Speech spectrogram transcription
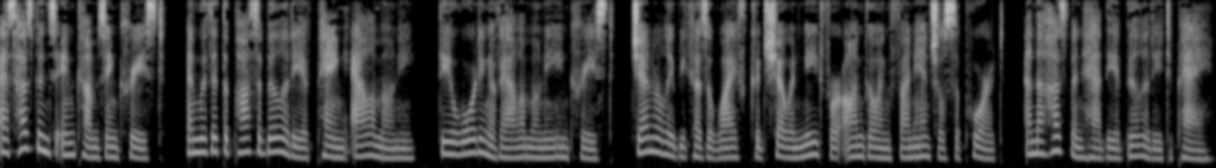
As husbands' incomes increased, and with it the possibility of paying alimony, the awarding of alimony increased, generally because a wife could show a need for ongoing financial support, and the husband had the ability to pay.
